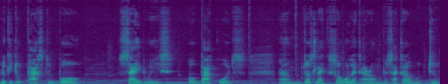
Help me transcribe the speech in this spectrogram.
looking to pass the ball sideways or backwards, um, just like someone like Aaron Bissaka would do.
